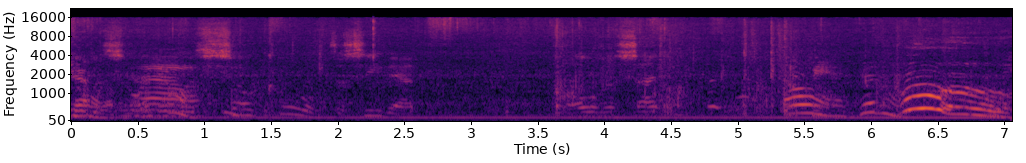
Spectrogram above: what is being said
camera. it was so cool to see that all of a sudden. Oh my goodness. Woo!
